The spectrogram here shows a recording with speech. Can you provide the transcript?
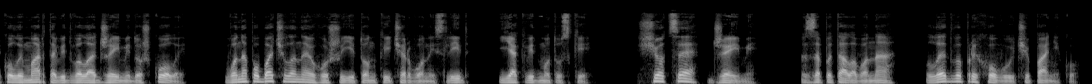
коли Марта відвела Джеймі до школи, вона побачила на його шиї тонкий червоний слід, як від мотузки. Що це, Джеймі? запитала вона, ледве приховуючи паніку.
